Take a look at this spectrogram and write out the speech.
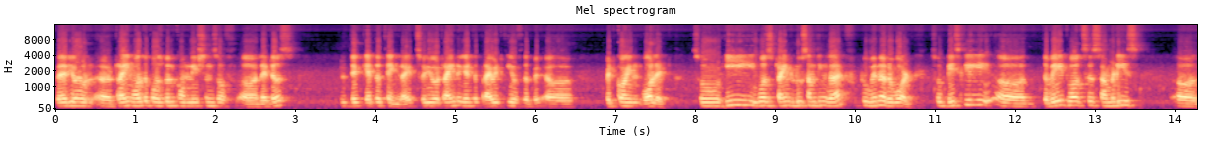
where you're trying all the possible combinations of letters de- get the thing right. So you're trying to get the private key of the uh, Bitcoin wallet. So he was trying to do something like that to win a reward. So basically, uh, the way it works is somebody's uh,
